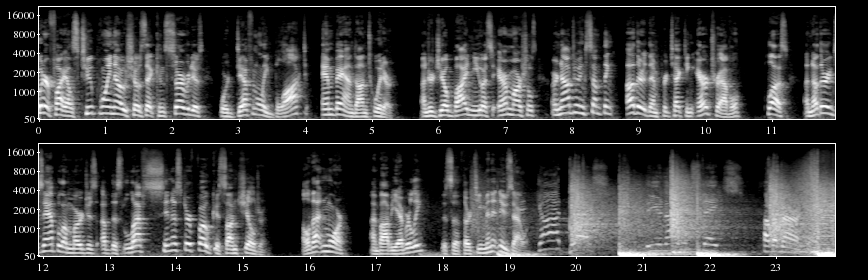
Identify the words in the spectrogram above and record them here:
Twitter Files 2.0 shows that conservatives were definitely blocked and banned on Twitter. Under Joe Biden, U.S. air marshals are now doing something other than protecting air travel. Plus, another example emerges of this left's sinister focus on children. All that and more. I'm Bobby Eberle. This is a 13 minute news hour. God bless the United States of America.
